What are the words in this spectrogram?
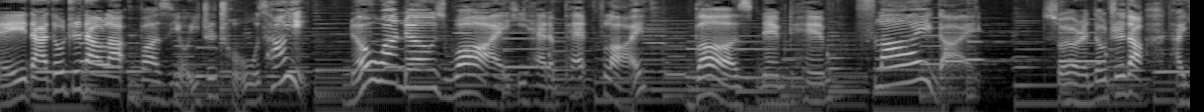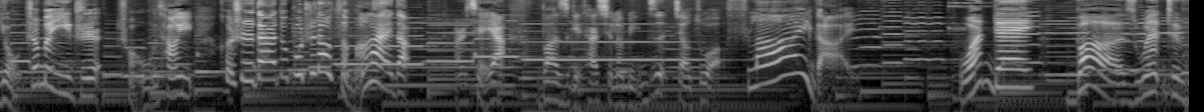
哎，大家都知道了，Buzz 有一只宠物苍蝇。No one knows why he had a pet fly. Buzz named him Fly Guy. 所有人都知道他有这么一只宠物苍蝇，可是大家都不知道怎么来的。而且呀，Buzz 给他起了名字，叫做 Fly Guy。One day, Buzz went to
